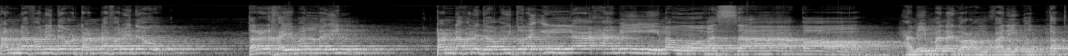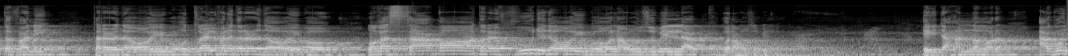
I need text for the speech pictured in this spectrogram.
ঠান্ডা পানি দেও, ঠান্ডা পানি দেও তারা খাইবার লাগিন, ঠান্ডা পানি দেওয়া হইতো না, ইল্লা হামিম হামিম মানে গরম পানি, উত্তপ্ত পানি তারা দেওয়া হইব উত্তরাইল পানি তারা দেওয়া হইব। ওগাসাক তারা ফুজ দেওয়া হইব, নাউজুবিল্লাহ নাউজুবিল্লাহ। এই জাহান্নামর আগুন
